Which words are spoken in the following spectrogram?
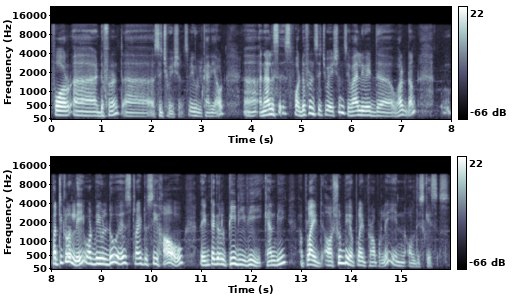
for uh, different uh, situations. We will carry out uh, analysis for different situations, evaluate the work done. Particularly what we will do is try to see how the integral PDV can be applied or should be applied properly in all these cases.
